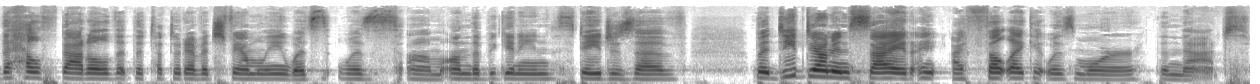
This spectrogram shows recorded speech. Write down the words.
the health battle that the Tatarevich family was, was um, on the beginning stages of. But deep down inside, I, I felt like it was more than that.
